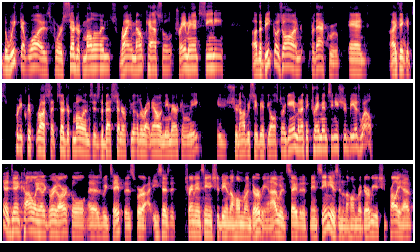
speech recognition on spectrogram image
the week that was for Cedric Mullins, Ryan Mountcastle, Trey Mancini, uh, the beat goes on for that group. And I think it's pretty clear for us that Cedric Mullins is the best center fielder right now in the American League. He should obviously be at the All Star game. And I think Trey Mancini should be as well. Yeah, Dan Connolly had a great article as we tape this where he says that Trey Mancini should be in the home run derby. And I would say that if Mancini isn't in the home run derby, you should probably have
